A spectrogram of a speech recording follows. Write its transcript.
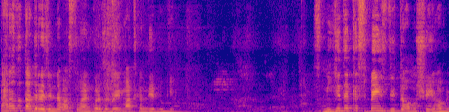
তারা তো তাদের এজেন্ডা বাস্তবায়ন করে ফেলবে, এই মাঝখান দিয়ে ঢুকে। নিজেদেরকে স্পেস দিতে অবশ্যই হবে।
